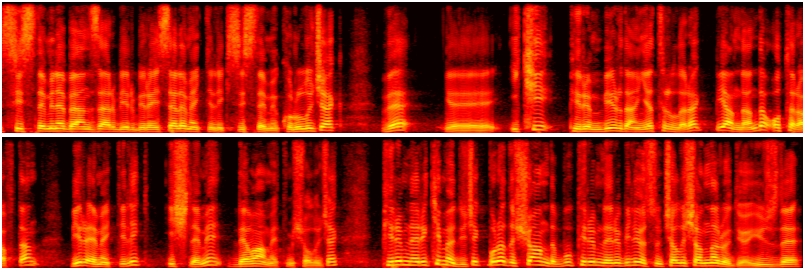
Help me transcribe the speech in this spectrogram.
sistemine benzer bir bireysel emeklilik sistemi kurulacak ve e, iki prim birden yatırılarak bir yandan da o taraftan bir emeklilik işlemi devam etmiş olacak. Primleri kim ödeyecek? Burada şu anda bu primleri biliyorsun çalışanlar ödüyor. Yüzde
